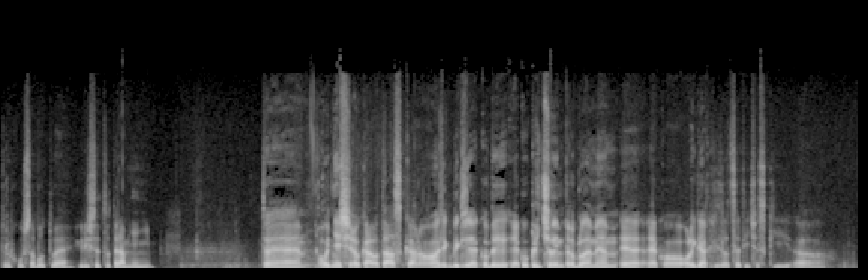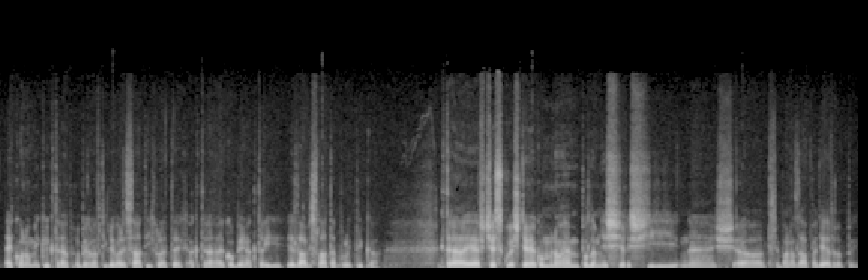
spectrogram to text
trochu sabotuje, i když se to teda mění. To je hodně široká otázka. No. Řekl bych, že jakoby, jako klíčovým problémem je jako oligarchizace té české uh, ekonomiky, která proběhla v těch 90. letech a která, jakoby, na který je závislá ta politika, která je v Česku ještě jako mnohem podle mě širší než uh, třeba na západě Evropy.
